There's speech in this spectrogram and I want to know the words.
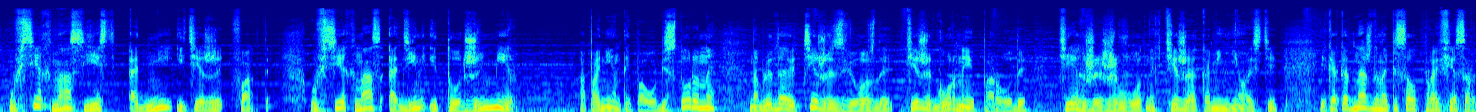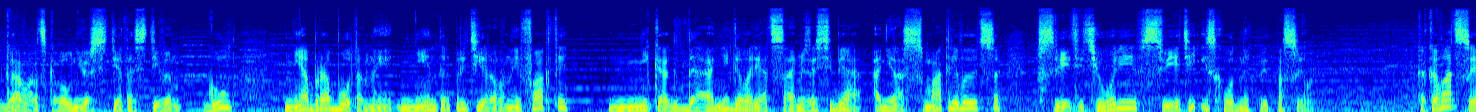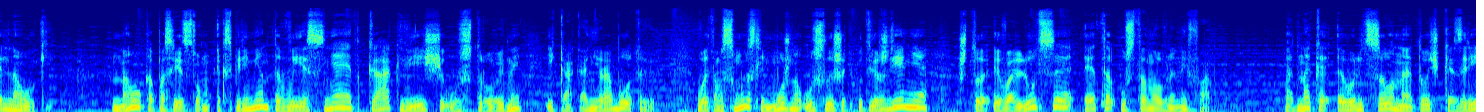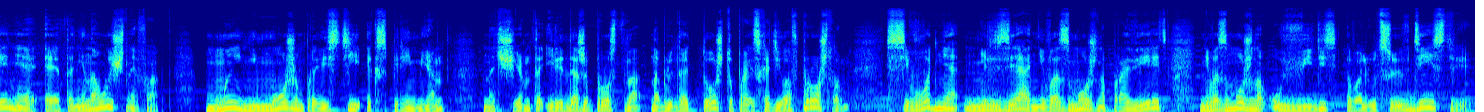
У всех нас есть одни и те же факты. У всех нас один и тот же мир – Оппоненты по обе стороны наблюдают те же звезды, те же горные породы, тех же животных, те же окаменелости. И, как однажды написал профессор Гарвардского университета Стивен Гулд, необработанные, неинтерпретированные факты никогда не говорят сами за себя. Они рассматриваются в свете теории, в свете исходных предпосылок. Какова цель науки – Наука посредством эксперимента выясняет, как вещи устроены и как они работают. В этом смысле можно услышать утверждение, что эволюция – это установленный факт. Однако эволюционная точка зрения – это не научный факт. Мы не можем провести эксперимент над чем-то или даже просто наблюдать то, что происходило в прошлом. Сегодня нельзя, невозможно проверить, невозможно увидеть эволюцию в действии.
